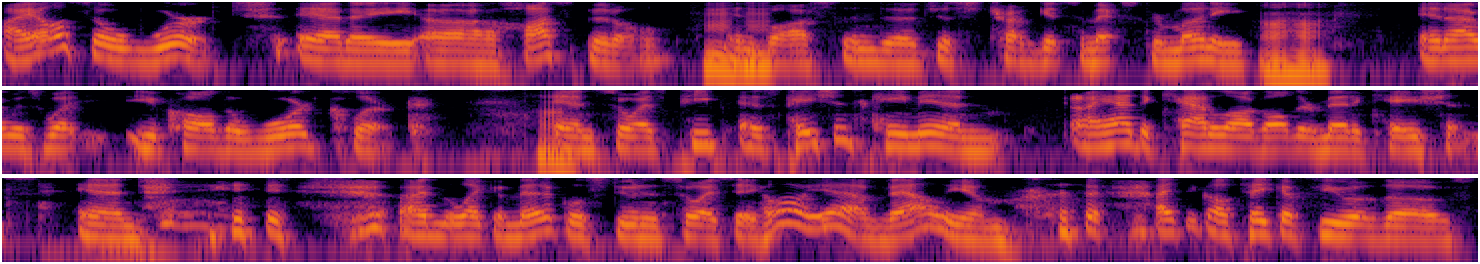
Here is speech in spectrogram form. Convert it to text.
I also worked at a uh, hospital mm-hmm. in Boston to just try to get some extra money. Uh-huh. And I was what you call the ward clerk. Huh. And so as pe- as patients came in, I had to catalog all their medications. And I'm like a medical student, so I say, oh, yeah, Valium. I think I'll take a few of those.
